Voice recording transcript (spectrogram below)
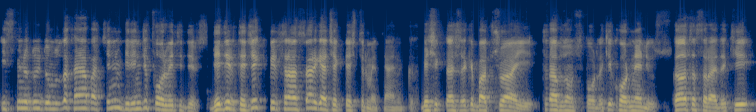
ismini duyduğumuzda Fenerbahçe'nin birinci forvetidir dedirtecek bir transfer gerçekleştirmedi. Yani Beşiktaş'taki Batshuayi, Trabzonspor'daki Cornelius, Galatasaray'daki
